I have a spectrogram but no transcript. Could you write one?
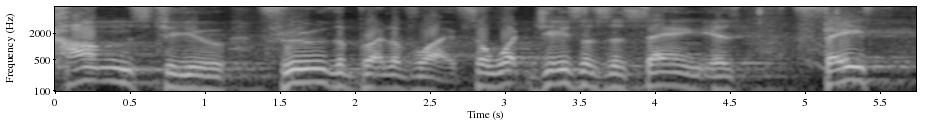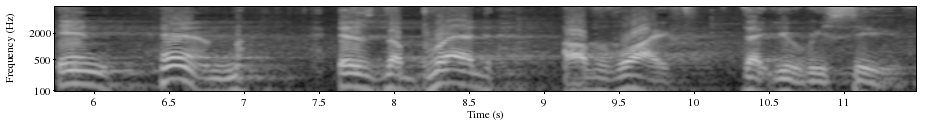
comes to you through the bread of life. So, what Jesus is saying is faith in Him is the bread of life that you receive.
